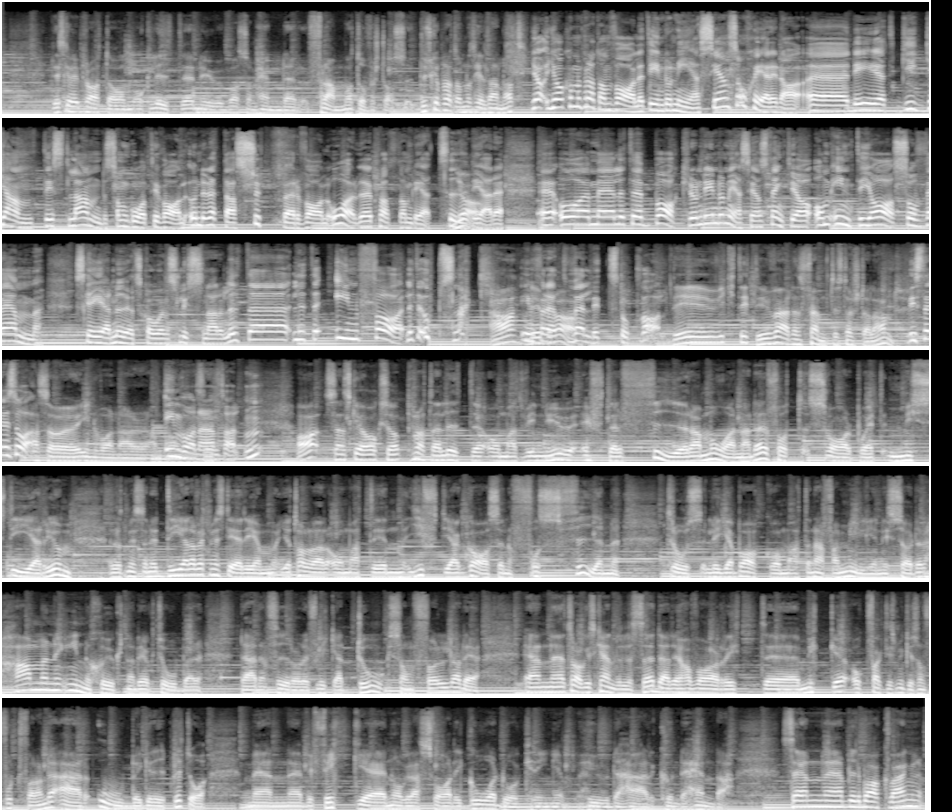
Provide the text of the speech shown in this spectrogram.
Det ska vi prata om och lite nu vad som händer framåt då förstås. Du ska prata om något helt annat. Jag, jag kommer prata om valet i Indonesien som sker idag. Eh, det är ett gigantiskt land som går till val under detta supervalår. Vi har pratat om det tidigare. Eh, och med lite bakgrund i Indonesien så tänkte jag, om inte jag så vem ska ge nyhetsshowens lyssnare lite, lite inför, lite uppsnack Ja, inför ett väldigt stort val. Det är viktigt, det är ju världens femte största land. Visst är det så? Alltså invånarantal. Invånarantal. Mm. Ja, sen ska jag också prata lite om att vi nu efter fyra månader fått svar på ett mysterium, eller åtminstone en del av ett mysterium. Jag talar om att den giftiga gasen fosfin tros ligga bakom att den här familjen i Söderhamn insjuknade i oktober där en fyraårig flicka dog som följd av det. En eh, tragisk händelse där det har varit eh, mycket och faktiskt mycket som fortfarande är obegripligt då. Men eh, vi fick några svar igår då kring hur det här kunde hända. Sen blir det bakvagn.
